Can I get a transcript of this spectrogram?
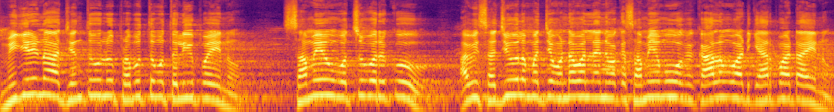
మిగిలిన ఆ జంతువులు ప్రభుత్వము తొలగిపోయాను. సమయం వచ్చే వరకు అవి సజీవుల మధ్య ఉండవల్లని ఒక సమయము ఒక కాలం వాటికి ఏర్పాటాయను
